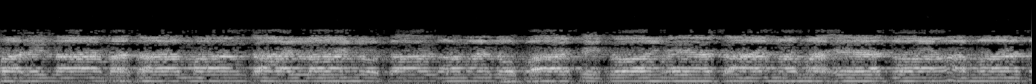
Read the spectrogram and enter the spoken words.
ปะริณามะธัมมังกัลลัง นุตัง สะมะนุปัสสิตุง เอตังมะมะเอโสหะมัส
